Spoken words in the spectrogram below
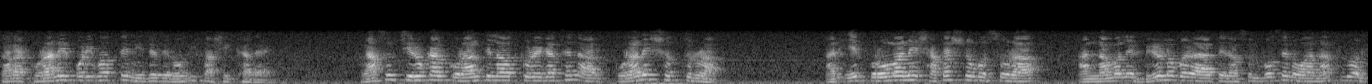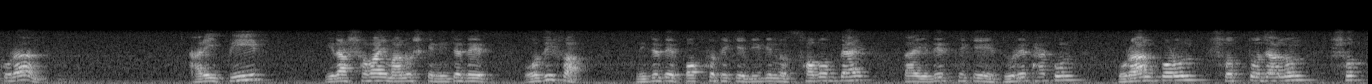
তারা কোরআনের পরিবর্তে নিজেদের অধিফা শিক্ষা দেয়। রাসুল চিরকাল কোরআন তিলাওয়াত করে গেছেন আর কোরআনের শত্রুরা। আর এর প্রমাণে সাতাশ নম্বর সোরা আর নামালের বিরানব্বই আয়াতে রাসুল বলছেন ওয়ান আতলু আল কোরআন। আর এই পীর, এরা সবাই মানুষকে নিজেদের অজিফা নিজেদের পক্ষ থেকে বিভিন্ন সবক দেয়। তাই এদের থেকে দূরে থাকুন, কোরআন পড়ুন, সত্য জানুন, সত্য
